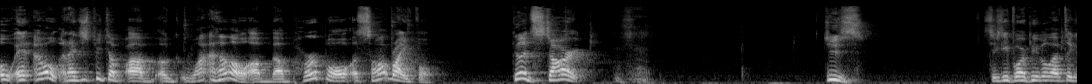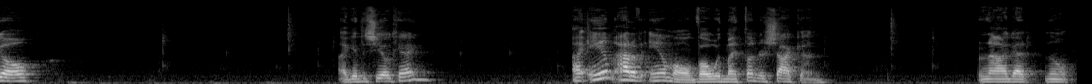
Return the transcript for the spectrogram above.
Oh, and, oh, and I just picked up a, a hello a, a purple assault rifle. Good start. Jeez. 64 people left to go. I get the shield keg. I am out of ammo though with my thunder shotgun. But now I got no.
